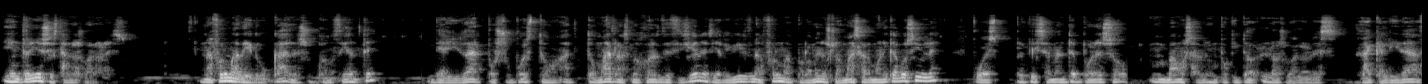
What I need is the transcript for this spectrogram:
y entre ellos están los valores. Una forma de educar el subconsciente de ayudar, por supuesto, a tomar las mejores decisiones y a vivir de una forma por lo menos lo más armónica posible, pues precisamente por eso vamos a ver un poquito los valores, la calidad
